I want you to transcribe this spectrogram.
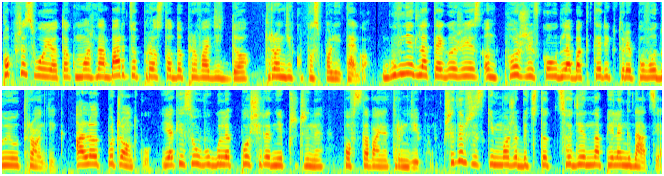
Poprzez łojotok można bardzo prosto doprowadzić do trądziku pospolitego. Głównie dlatego, że jest on pożywką dla bakterii, które powodują trądzik. Ale od początku, jakie są w ogóle pośrednie przyczyny powstawania trądziku? Przede wszystkim może być to codzienna pielęgnacja.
